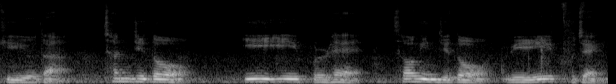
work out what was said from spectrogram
기유다 천지도 이이 불해 성인지도 위 부쟁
